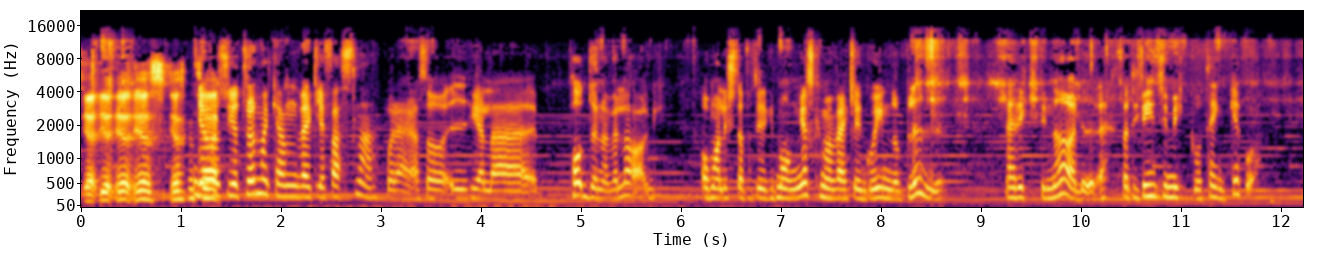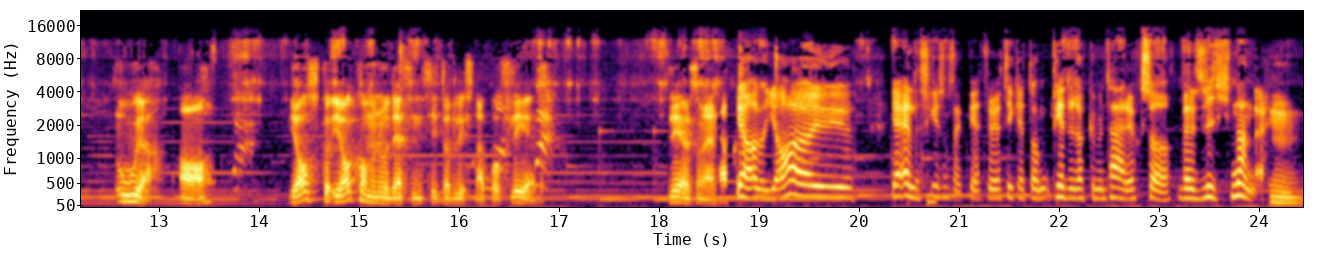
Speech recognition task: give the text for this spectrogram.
Jag, jag, jag, jag, ska Ja, säga... alltså jag tror att man kan verkligen fastna på det här, alltså i hela podden överlag. Om man lyssnar på tillräckligt många så kan man verkligen gå in och bli en riktig nörd i det. För det finns ju mycket att tänka på. Oh ja. ja. Jag, ska, jag kommer nog definitivt att lyssna på fler. Fler sådana här. Ja, jag har ju... Jag älskar ju som sagt Peter och jag tycker att de, Peter Dokumentär är också väldigt liknande. Mm.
